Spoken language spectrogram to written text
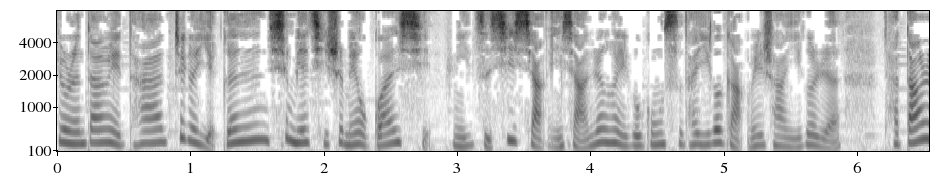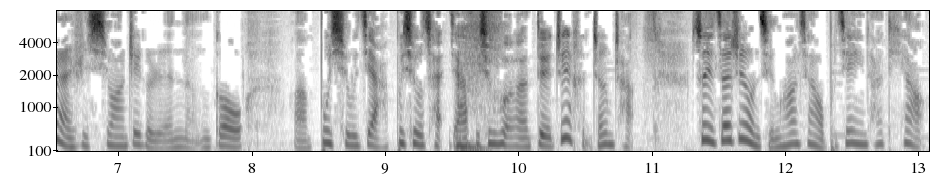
用人单位它这个也跟性别歧视没有关系。你仔细想一想，任何一个公司，它一个岗位上一个人，他当然是希望这个人能够啊、不休假、不休产假、不休啊，对，这很正常。所以在这种情况下，我不建议她跳。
